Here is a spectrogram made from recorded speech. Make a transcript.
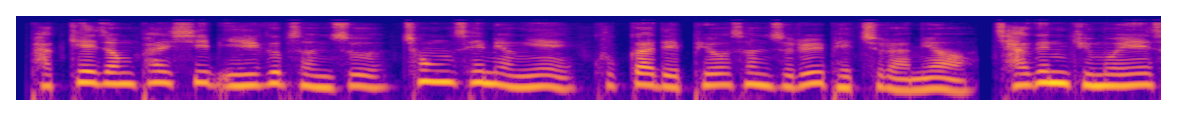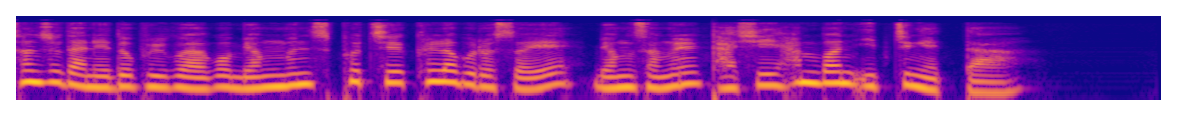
박혜정 81급 선수 총 3명의 국가대표 선수를 배출하며 작은 규모의 선수단에도 불구하고 명문 스포츠 클럽으로서의 명성을 다시 한번 입증했다.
